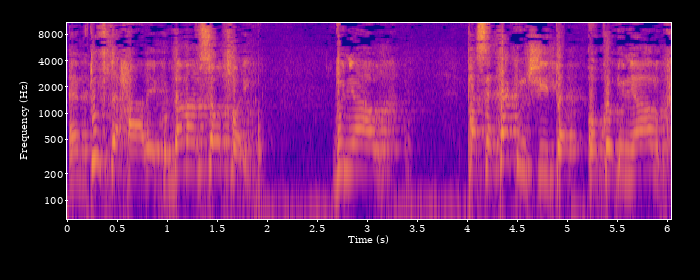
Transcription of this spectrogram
En tufteha alaikum. Da vam se otvori. Dunjaluk. Pa se takmičite oko dunjaluka.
